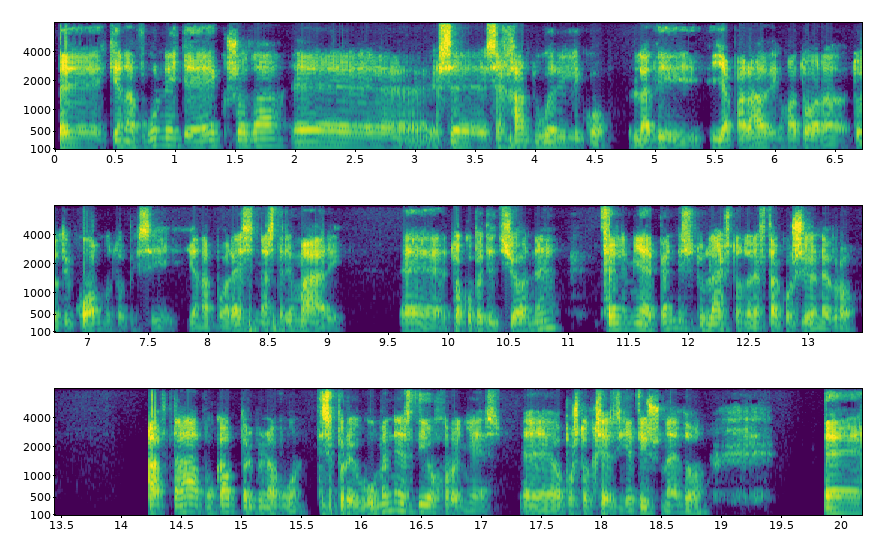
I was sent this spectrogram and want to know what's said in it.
ε, και να βγουν και έξοδα ε, σε, σε hardware υλικό. Δηλαδή, για παράδειγμα τώρα, το δικό μου το PC για να μπορέσει να στριμάρει ε, το competizione θέλει μια επένδυση τουλάχιστον των 700 ευρώ. Αυτά από κάπου πρέπει να βγουν. Τις προηγούμενες δύο χρονιές, ε, όπως το ξέρεις, γιατί ήσουν εδώ, ε,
